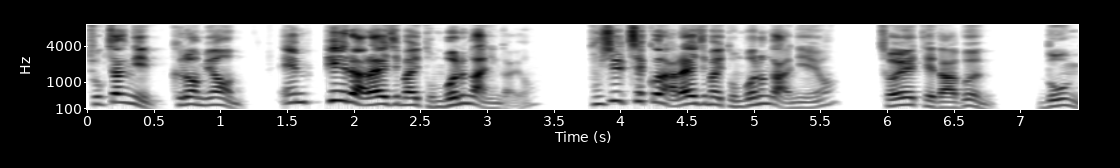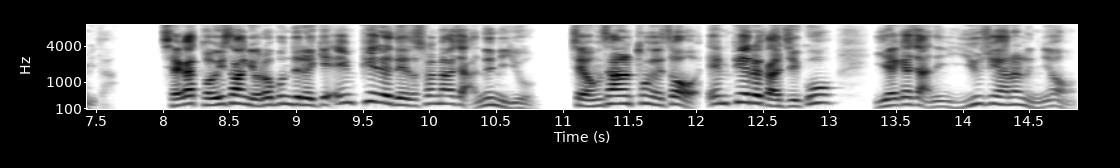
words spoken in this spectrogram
족장님, 그러면 MPL 알아야지만이 돈 버는 거 아닌가요? 부실 채권 알아야지만이 돈 버는 거 아니에요? 저의 대답은 노입니다. 제가 더 이상 여러분들에게 MPL에 대해서 설명하지 않는 이유, 제 영상을 통해서 MPL을 가지고 이야기하지 않는 이유 중에 하나는요.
